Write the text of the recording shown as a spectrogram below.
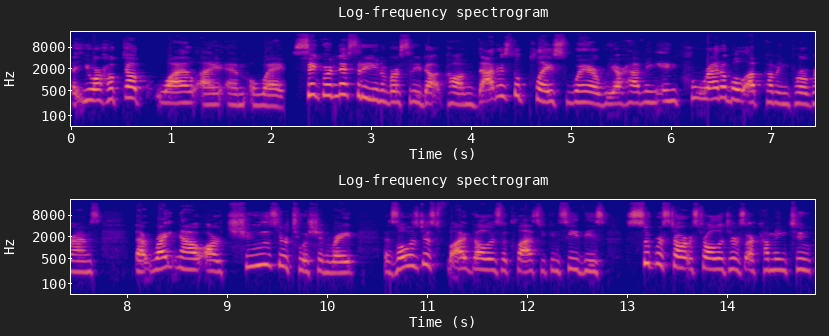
that you are hooked up while I am away. Synchronicityuniversity.com, that is the place where we are having incredible upcoming programs that right now are choose your tuition rate. As low as just $5 a class, you can see these superstar astrologers are coming to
